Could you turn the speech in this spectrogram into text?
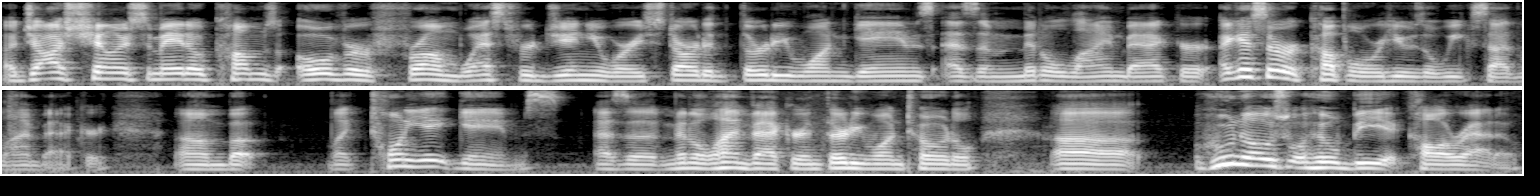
Uh, Josh Chandler Semedo comes over from West Virginia, where he started 31 games as a middle linebacker. I guess there were a couple where he was a weak side linebacker, um, but like 28 games as a middle linebacker and 31 total. Uh, who knows what he'll be at Colorado?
